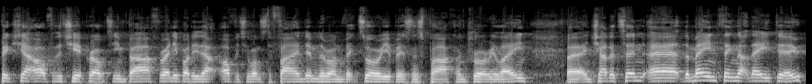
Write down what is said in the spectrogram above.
big shout out for the Cheer Protein Bar for anybody that obviously wants to find him. They're on Victoria Business Park on Drury Lane uh, in Chadderton. Uh, the main thing that they do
